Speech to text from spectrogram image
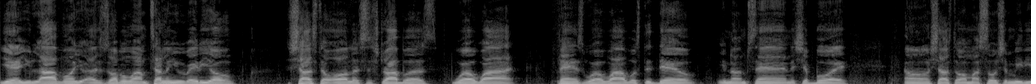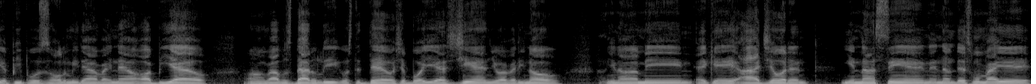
Yeah, you live on you absorbing what I'm telling you radio. Shouts to all us Strabas worldwide, fans worldwide. What's the deal? You know what I'm saying? It's your boy. Um, shouts to all my social media people who's holding me down right now. RBL, um, Rivals Battle League. What's the deal? It's your boy ESGN. You already know. You know what I mean? AKA Ike Jordan. You know what I'm saying? And then this one right here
